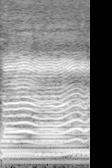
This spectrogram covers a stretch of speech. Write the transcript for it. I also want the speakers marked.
Speaker 1: 啊。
